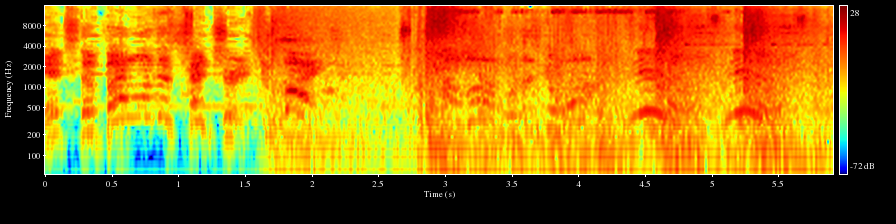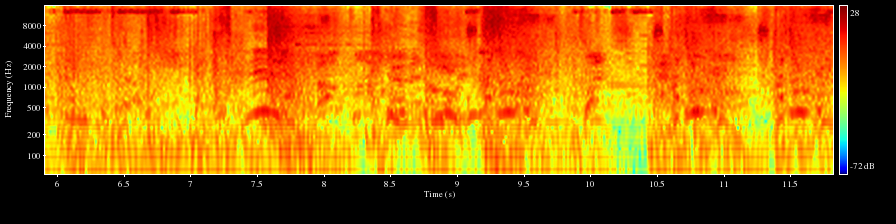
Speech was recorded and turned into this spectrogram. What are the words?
It's the battle of the century! Fight! How long will this go on? No! No! No! Valkyrie German units once and for all! Hadouken! Hadouken!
